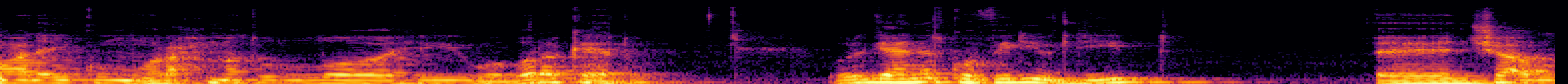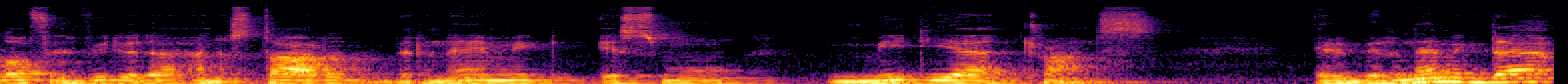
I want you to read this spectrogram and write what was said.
عليكم ورحمة الله وبركاته. ورجعنا لكم فيديو جديد. آه، إن شاء الله في الفيديو ده هنستعرض برنامج اسمه MediaTrans. البرنامج ده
